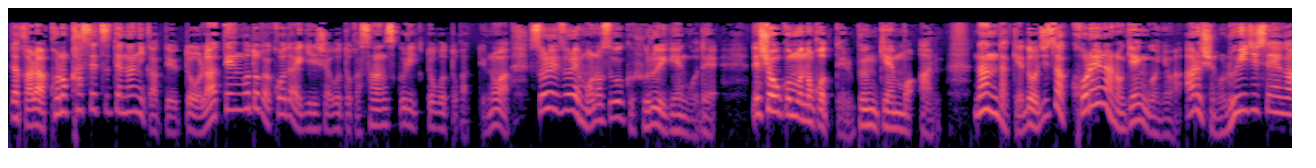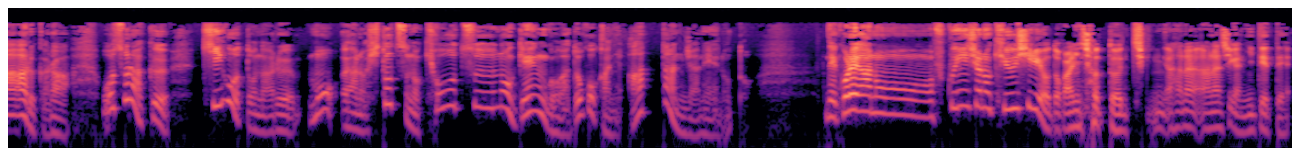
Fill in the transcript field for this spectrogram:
だから、この仮説って何かっていうと、ラテン語とか古代ギリシャ語とかサンスクリット語とかっていうのは、それぞれものすごく古い言語で、で、証拠も残っている。文献もある。なんだけど、実はこれらの言語にはある種の類似性があるから、おそらく、記号となる、もう、あの、一つの共通の言語がどこかにあったんじゃねえのと。で、これあのー、福音書の旧資料とかにちょっと話が似てて、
